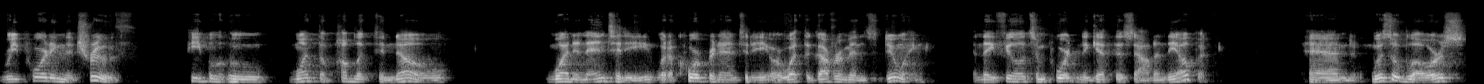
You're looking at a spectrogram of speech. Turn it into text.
reporting the truth people who want the public to know what an entity, what a corporate entity, or what the government is doing, and they feel it's important to get this out in the open. And whistleblowers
